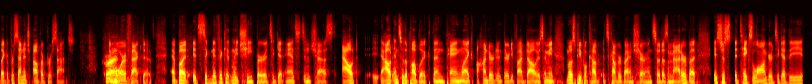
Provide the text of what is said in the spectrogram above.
like a percentage of a percent. Right. more effective, uh, but it's significantly cheaper to get antigen tests out out into the public than paying like $135 i mean most people cover it's covered by insurance so it doesn't matter but it's just it takes longer to get the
